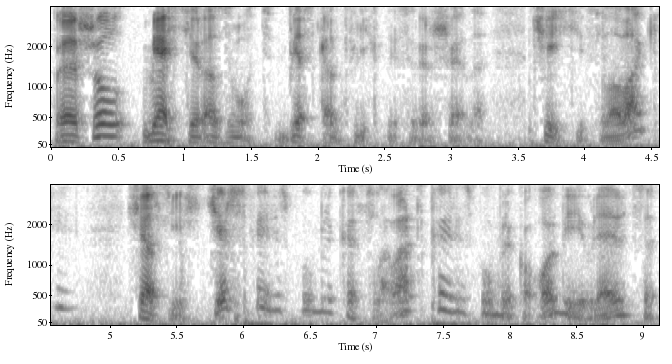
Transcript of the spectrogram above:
произошел мягкий развод, бесконфликтный совершенно, Чехии и Словакии. Сейчас есть Чешская республика, Словацкая республика, обе являются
